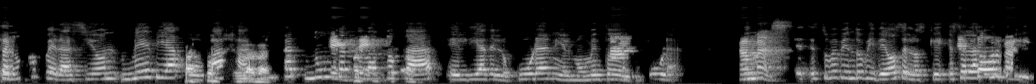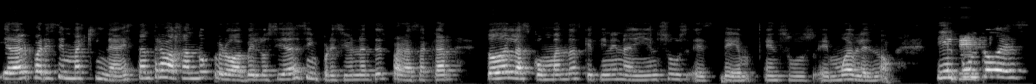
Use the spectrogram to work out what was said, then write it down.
en una operación media o baja. Nunca, te va a tocar el día de locura ni el momento de locura. Jamás. E, estuve viendo videos en los que, o sea, la forma literal parece máquina. Están trabajando, pero a velocidades impresionantes para sacar todas las comandas que tienen ahí en sus, este, en sus eh, muebles, ¿no? Y el punto es,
